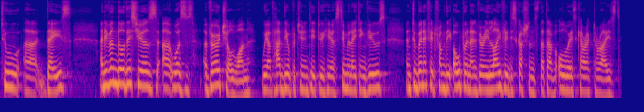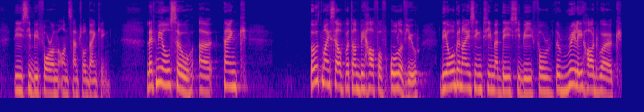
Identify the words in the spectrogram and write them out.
two uh, days. And even though this year's uh, was a virtual one, we have had the opportunity to hear stimulating views and to benefit from the open and very lively discussions that have always characterized the ECB Forum on Central Banking. Let me also uh, thank both myself, but on behalf of all of you, the organizing team at the ECB for the really hard work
